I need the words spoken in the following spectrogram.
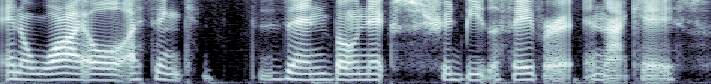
in a while. I think then Bo Nix should be the favorite in that case.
